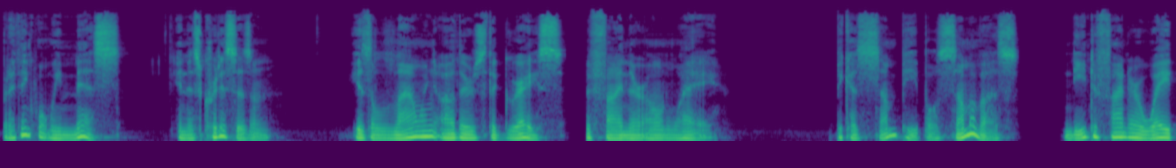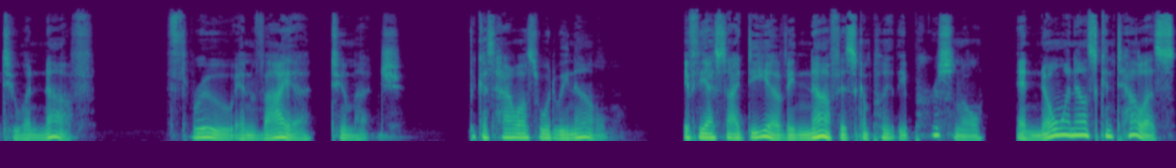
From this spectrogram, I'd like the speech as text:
But I think what we miss in this criticism is allowing others the grace to find their own way. Because some people, some of us, need to find our way to enough through and via too much because how else would we know? If this idea of enough is completely personal and no one else can tell us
